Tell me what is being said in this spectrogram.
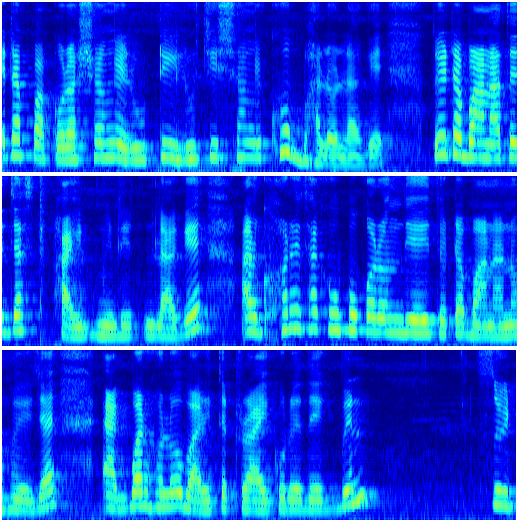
এটা পাকোড়ার সঙ্গে, রুটি, লুচির সঙ্গে খুব ভালো লাগে। তো এটা বানাতে জাস্ট ফাইভ মিনিট লাগে। আর ঘরে থাকা উপকরণ দিয়েই তো এটা বানানো হয়ে যায়। একবার হলেও বাড়িতে ট্রাই করে দেখবেন। Sweet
